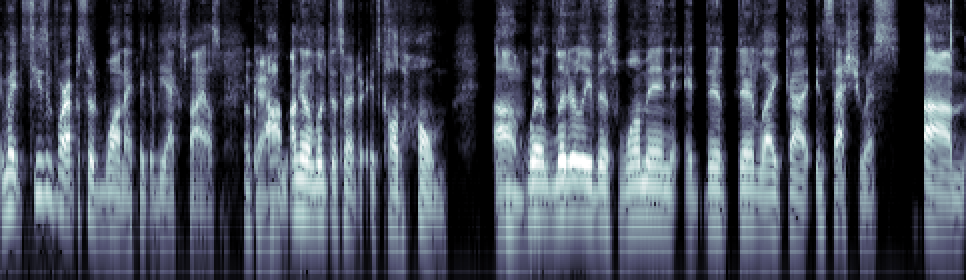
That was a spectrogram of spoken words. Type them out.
It might season four, episode one. I think of the X Files. okay. Um, I'm gonna look this up. It's called Home, uh, Hmm. where literally this woman, it, they're they're like uh, incestuous. Um,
